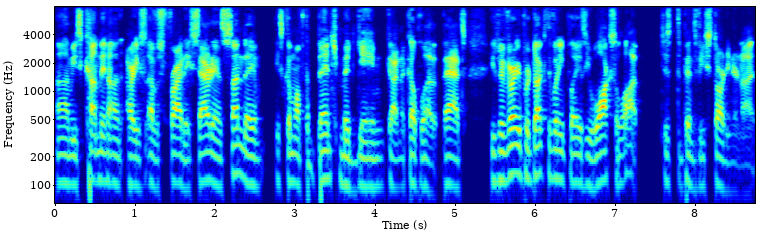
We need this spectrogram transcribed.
Um, he's come in on, or he's, was Friday, Saturday, and Sunday. He's come off the bench mid game, gotten a couple of bats. He's been very productive when he plays. He walks a lot. Just depends if he's starting or not.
